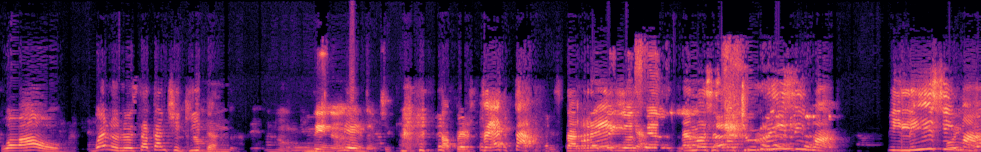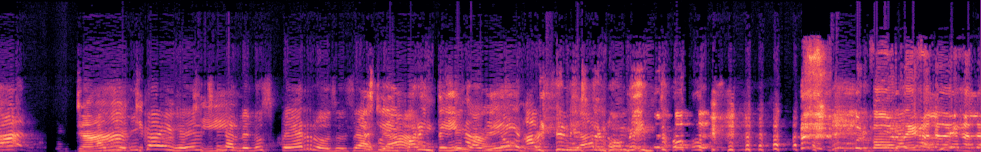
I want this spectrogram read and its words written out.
Wow. Bueno, no está tan chiquita. No, Bien. está perfecta. Está regia. Además está churrísima. Pilísima. Ya. Angélica, deje de chingarle los perros, o sea, Estoy ya. en cuarentena, a ver, en este momento. Por favor, déjala, déjala.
